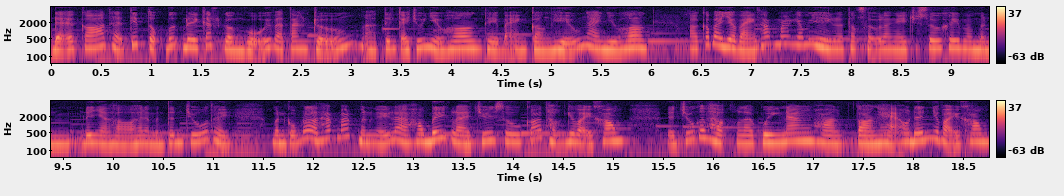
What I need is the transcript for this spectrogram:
để có thể tiếp tục bước đi cách gần gũi và tăng trưởng, à, tin cậy Chúa nhiều hơn thì bạn cần hiểu Ngài nhiều hơn à, có bao giờ bạn thắc mắc giống như hiền là thật sự là ngày xưa khi mà mình đi nhà thờ hay là mình tin chúa thì mình cũng rất là thắc mắc mình nghĩ là không biết là chúa giêsu có thật như vậy không? Để chúa có thật là quyền năng hoàn toàn hảo đến như vậy không?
